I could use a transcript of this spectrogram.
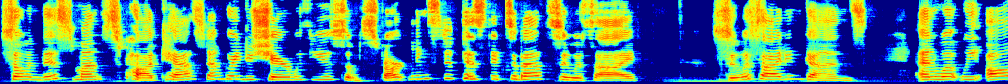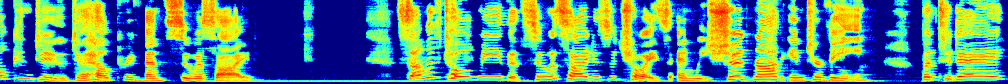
So, in this month's podcast, I'm going to share with you some startling statistics about suicide suicide and guns, and what we all can do to help prevent suicide. Some have told me that suicide is a choice and we should not intervene. But today,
